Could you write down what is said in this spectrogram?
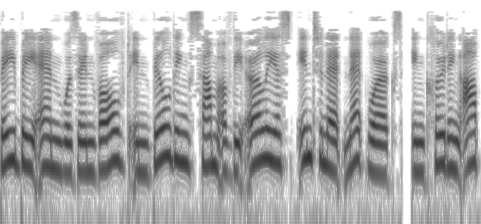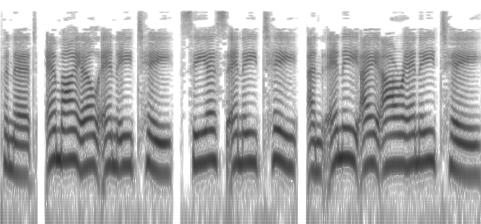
BBN was involved in building some of the earliest Internet networks, including ARPANET, MILNET, CSNET, and NEARNET.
